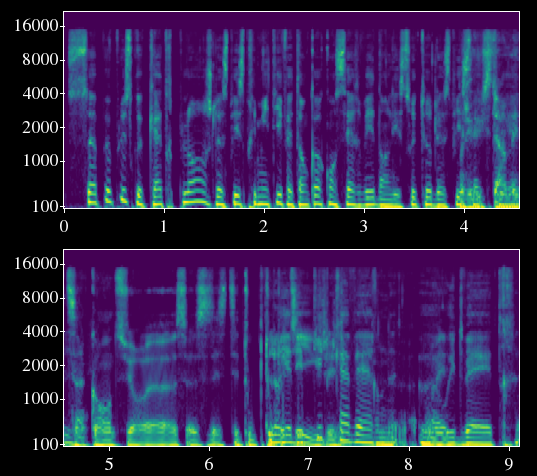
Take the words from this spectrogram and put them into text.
C'est un peu plus que quatre planches. L'hospice primitif est encore conservé dans les structures de l'hospice que c'était actuel. 1m50 sur. euh, c'était tout, tout Alors, il y a petit. des petites cavernes euh, ouais. où ils devaient être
